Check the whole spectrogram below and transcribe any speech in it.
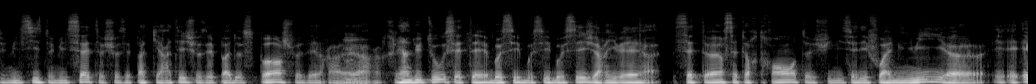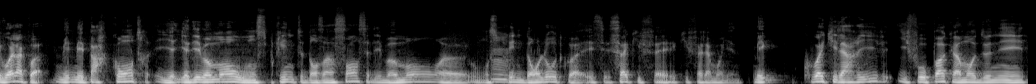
2006-2007, je faisais pas de karaté, je faisais pas de sport, je faisais euh, rien du tout. C'était bosser, bosser, bosser. J'arrivais à 7h, 7h30, je finissais des fois à minuit, euh, et, voilà quoi. Mais, mais par contre, il y, a- il y a des moments où on sprint dans un sens et des moments euh, où on sprint dans l'autre, quoi. Et c'est ça qui fait, qui fait la moyenne. Mais quoi qu'il arrive, il faut pas qu'à un moment donné,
